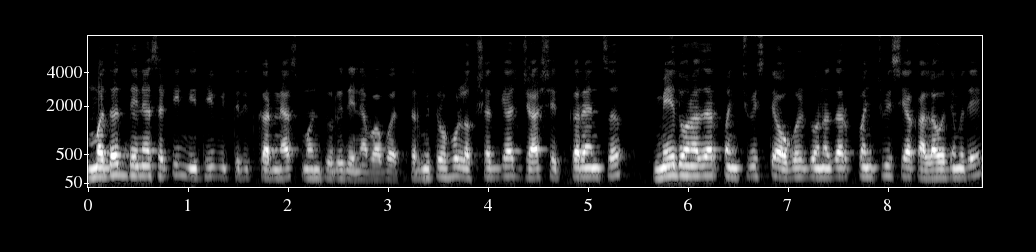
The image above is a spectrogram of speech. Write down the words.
मदत देण्यासाठी निधी वितरित करण्यास मंजुरी देण्याबाबत. तर मित्र हो लक्षात घ्या ज्या शेतकऱ्यांचं मे दोन हजार पंचवीस ते ऑगस्ट दोन हजार पंचवीस या कालावधीमध्ये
